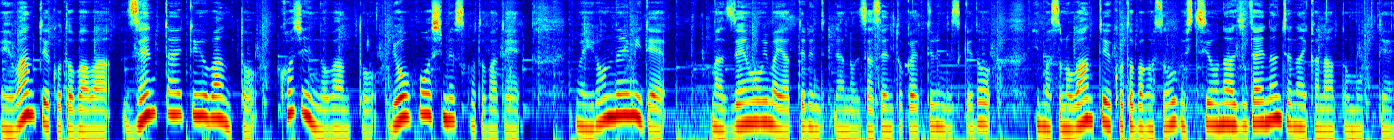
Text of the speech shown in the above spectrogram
えーワンという言葉は全体というワンと個人のワンと両方を示す言葉で、まあ、いろんな意味で、まあ、禅を今やってるんであの座禅とかやってるんですけど今そのワンという言葉がすごく必要な時代なんじゃないかなと思って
